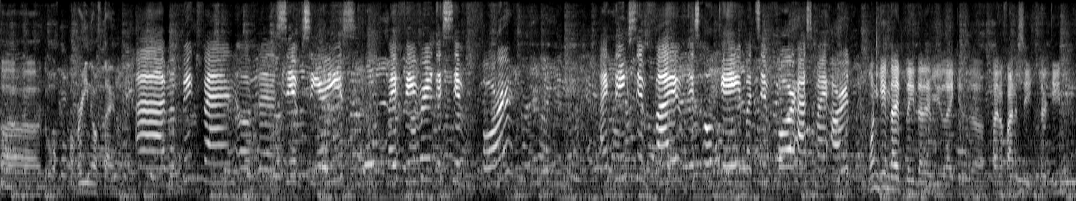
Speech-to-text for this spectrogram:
Uh, the Oc- Ocarina of Time. I'm a big fan of the Civ series. My favorite is Civ 4. I think Civ 5 is okay, but Civ 4 has my heart. One game that I played that I really like is uh, Final Fantasy 13.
